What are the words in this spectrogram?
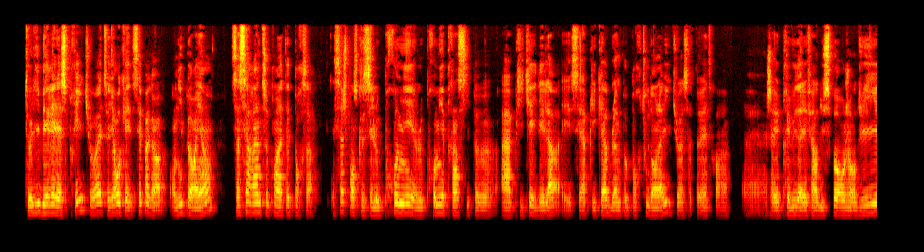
te libérer l'esprit, tu vois, et de se dire ok, c'est pas grave, on n'y peut rien. Ça sert à rien de se prendre la tête pour ça. Et ça, je pense que c'est le premier, le premier principe euh, à appliquer, il est là, et c'est applicable un peu pour tout dans la vie, tu vois. Ça peut être, euh, euh, j'avais prévu d'aller faire du sport aujourd'hui,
